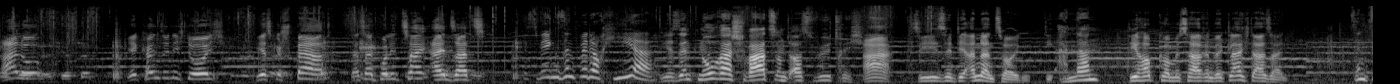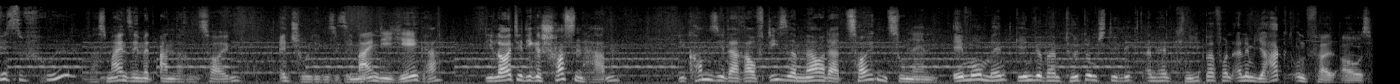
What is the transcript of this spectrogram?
Hallo, hier können Sie nicht durch. Hier ist gesperrt. Das ist ein Polizeieinsatz. Deswegen sind wir doch hier. Wir sind Nora Schwarz und aus Wütrich. Ah, Sie sind die anderen Zeugen. Die anderen? Die Hauptkommissarin wird gleich da sein. Sind wir zu früh? Was meinen Sie mit anderen Zeugen? Entschuldigen Sie bitte. Sie meinen die Jäger? Die Leute, die geschossen haben? Wie kommen Sie darauf, diese Mörder Zeugen zu nennen? Im Moment gehen wir beim Tötungsdelikt an Herrn Knieper von einem Jagdunfall aus.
